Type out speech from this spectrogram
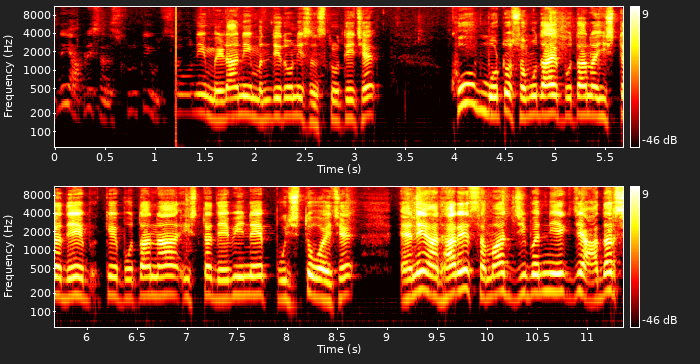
નહીં, આપણી સંસ્કૃતિ ઉત્સવની, મેળાની, મંદિરોની સંસ્કૃતિ છે. ખૂબ મોટો સમુદાય પોતાના ઈષ્ટદેવ કે પોતાના ઈષ્ટદેવીને પૂજતો હોય છે. એને આધારે સમાજ જીવનની એક જે આદર્શ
